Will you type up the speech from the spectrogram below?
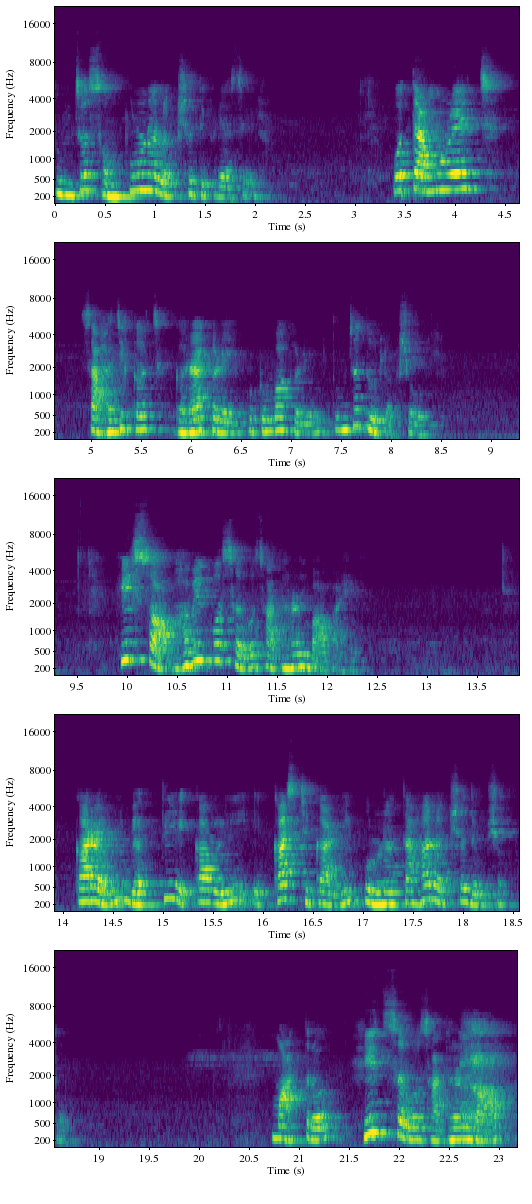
तुमचं संपूर्ण लक्ष तिकडे असेल. व त्यामुळेच साहजिकच घराकडे कुटुंबाकडे तुमचं दुर्लक्ष होईल. ही स्वाभाविक व सर्वसाधारण बाब आहे. कारण व्यक्ती एका वेळी एकाच ठिकाणी पूर्णतः लक्ष देऊ शकतो. मात्र हीच सर्वसाधारण बाब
